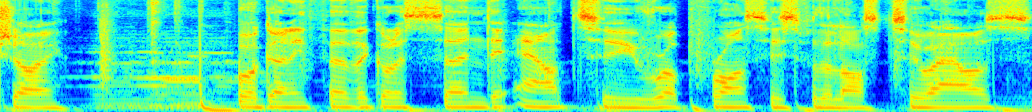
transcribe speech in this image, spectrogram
Show. Before we go any further, got to send it out to Rob Francis for the last two hours.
